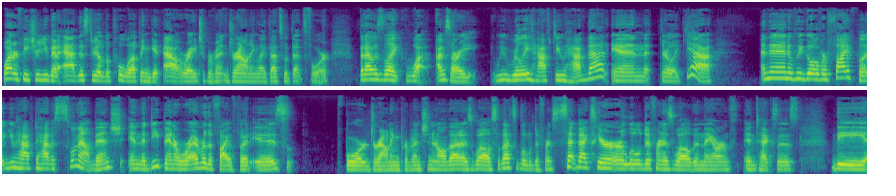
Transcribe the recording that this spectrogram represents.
water feature, you got to add this to be able to pull up and get out, right? To prevent drowning. Like that's what that's for. But I was like, what? I'm sorry. We really have to have that? And they're like, yeah. And then if we go over five foot, you have to have a swim out bench in the deep end or wherever the five foot is for drowning prevention and all that as well. So that's a little different. Setbacks here are a little different as well than they are in, in Texas. The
